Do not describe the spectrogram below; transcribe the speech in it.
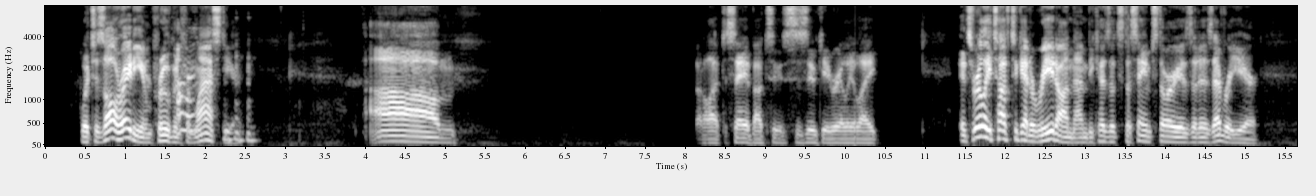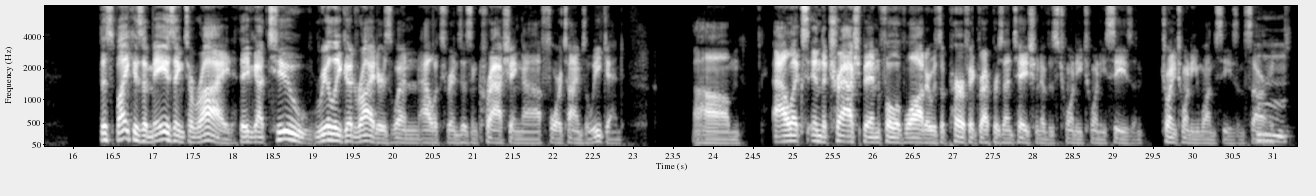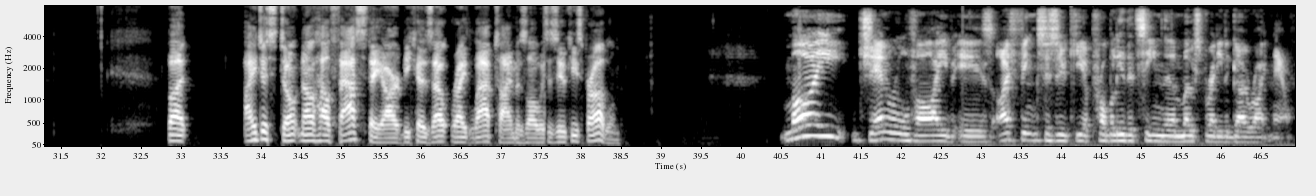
which is already an improvement All from right. last year. um, all I have to say about Suzuki. Really, like it's really tough to get a read on them because it's the same story as it is every year. This bike is amazing to ride. They've got two really good riders when Alex Rins isn't crashing uh, four times a weekend. Um, Alex in the trash bin full of water was a perfect representation of his 2020 season, 2021 season, sorry. Mm. But I just don't know how fast they are because outright lap time is always Suzuki's problem. My general vibe is I think Suzuki are probably the team that are most ready to go right now.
